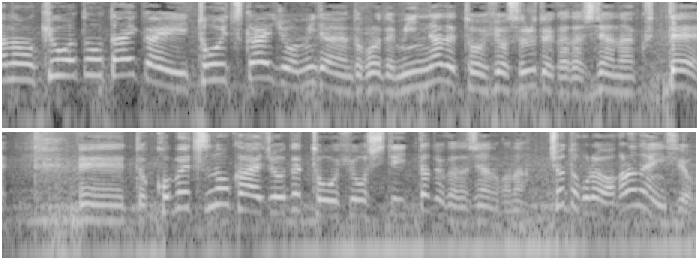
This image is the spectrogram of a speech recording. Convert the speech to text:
あの、共和党大会統一会場みたいなところでみんなで投票するという形ではなくて、え、ー、と、個別の会場で投票していったという形なのかな。ちょっとこれわからないんですよ。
